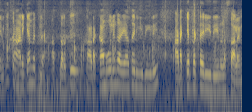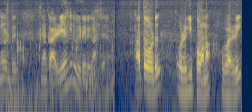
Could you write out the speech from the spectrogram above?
എനിക്ക് കാണിക്കാൻ പറ്റില്ല. അത്രയ്ക്ക് നടക്കാൻ പോലും കഴിയാത്ത രീതിയിൽ അടയ്ക്കപ്പെട്ട രീതിയിലുള്ള സ്ഥലങ്ങളുണ്ട്. ഞാൻ കഴിയെങ്കിൽ വീഡിയോയിൽ കാണിച്ചു തരാം. ആ തോട് ഒഴുകിപ്പോണ വഴി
